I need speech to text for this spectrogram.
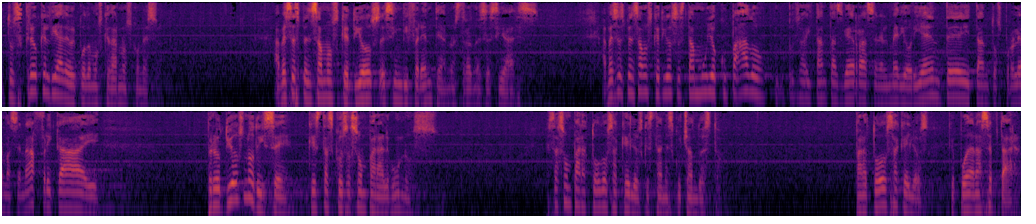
Entonces creo que el día de hoy podemos quedarnos con eso. A veces pensamos que Dios es indiferente a nuestras necesidades. A veces pensamos que Dios está muy ocupado, pues hay tantas guerras en el Medio Oriente y tantos problemas en África pero Dios no dice que estas cosas son para algunos. Estas son para todos aquellos que están escuchando esto. Para todos aquellos que puedan aceptar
